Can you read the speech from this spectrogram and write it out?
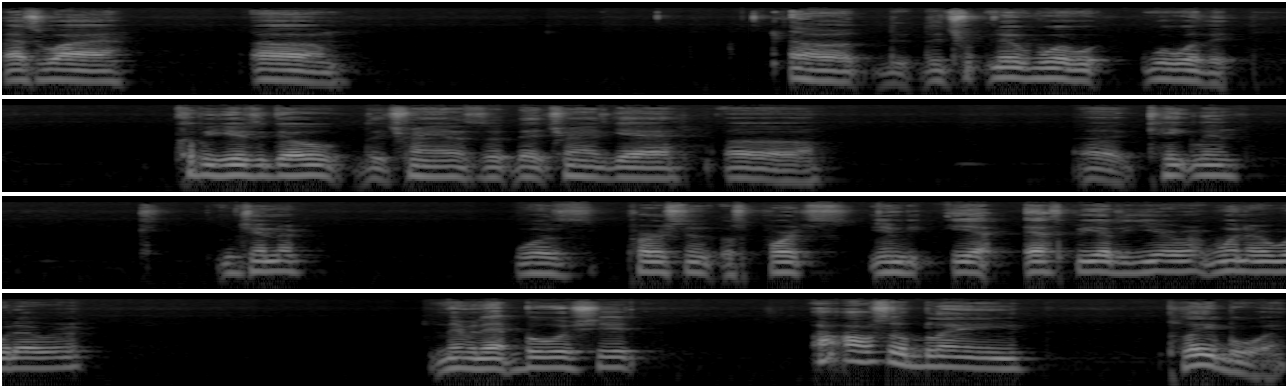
That's why um, uh, the, the what, what was it? A couple years ago, the trans that trans guy, uh, uh, Caitlyn Jenner, was person a sports NBA, ESPY of the year winner or whatever. Remember that bullshit? I also blame Playboy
